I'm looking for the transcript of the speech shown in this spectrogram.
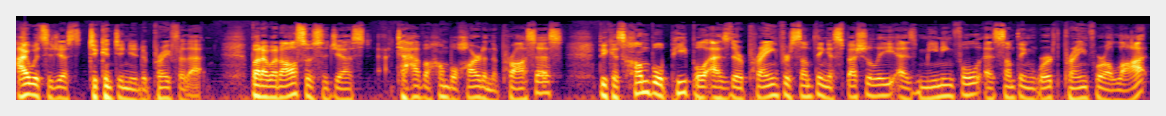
I would suggest to continue to pray for that. But I would also suggest to have a humble heart in the process because humble people, as they're praying for something, especially as meaningful as something worth praying for a lot,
